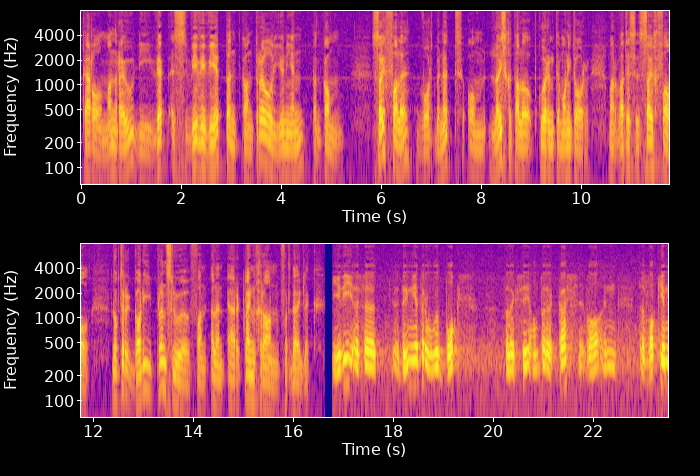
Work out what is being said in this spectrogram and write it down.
Karel Manrou, die web is www.controlunion.com. Suigvalle word benut om luisgetalle op koring te monitor. Maar wat is 'n suigval? Dr. Goddy Prinsloo van LNR Kleingraan verduidelik. Hierdie is 'n 3 meter hoë boks, wil ek sê amper 'n kas waarin 'n vakuum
